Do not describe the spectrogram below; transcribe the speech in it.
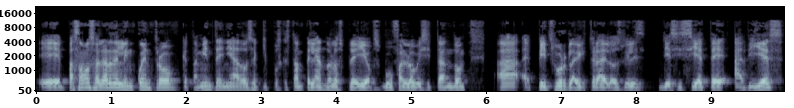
Eh, pasamos a hablar del encuentro que también tenía dos equipos que están peleando los playoffs. Buffalo visitando a Pittsburgh, la victoria de los Bills 17 a 10.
